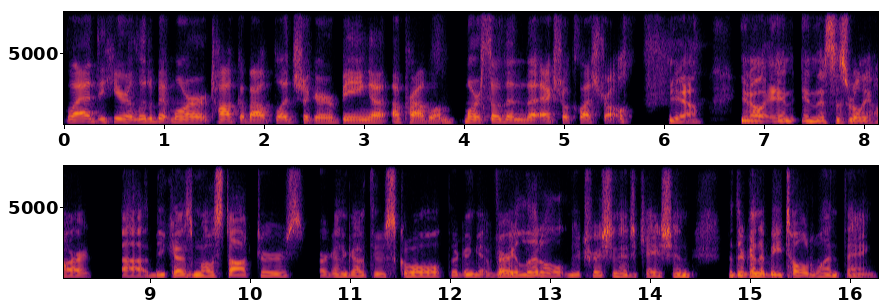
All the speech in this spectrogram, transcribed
glad to hear a little bit more talk about blood sugar being a, a problem, more so than the actual cholesterol. Yeah. You know, and and this is really hard uh, because most doctors are going to go through school. They're going to get very little nutrition education, but they're going to be told one thing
